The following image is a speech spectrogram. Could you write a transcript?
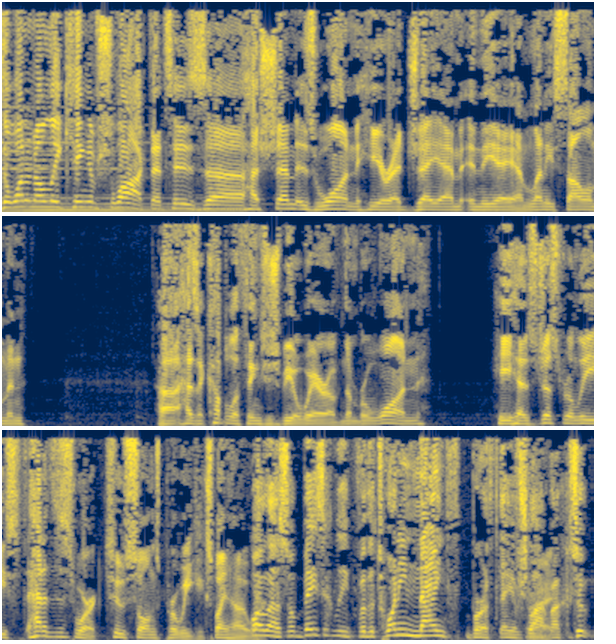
He's the one and only king of schlock. That's his uh, Hashem is one here at JM in the AM. Lenny Solomon uh, has a couple of things you should be aware of. Number one, he has just released. How does this work? Two songs per week. Explain how it Well, works. no, so basically for the 29th birthday of Schlock Right. So,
